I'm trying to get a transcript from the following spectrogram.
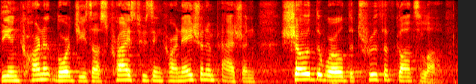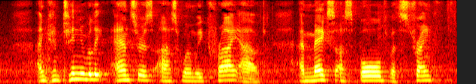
The incarnate Lord Jesus Christ, whose incarnation and passion showed the world the truth of God's love and continually answers us when we cry out and makes us bold with strength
